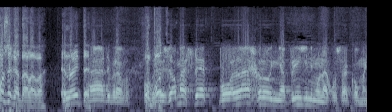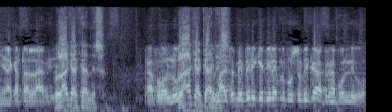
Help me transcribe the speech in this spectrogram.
Πώς δεν κατάλαβα. Εννοείται. Άντε μπράβο. Οπότε- Γνωριζόμαστε πολλά χρόνια πριν γίνει μοναχός ακόμα για να καταλάβεις. Λάκα κάνεις. Καθόλου. Πλάκα κάνεις. Και μάλιστα με πήρε και τηλέφωνο προσωπικά πριν από λίγο.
